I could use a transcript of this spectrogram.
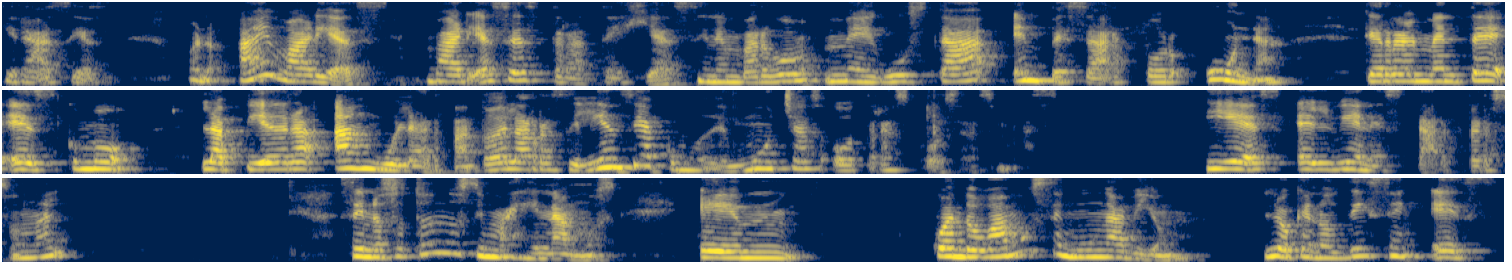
gracias. Bueno, hay varias, varias estrategias. Sin embargo, me gusta empezar por una que realmente es como la piedra angular, tanto de la resiliencia como de muchas otras cosas más. Y es el bienestar personal. Si nosotros nos imaginamos, em, cuando vamos en un avión, lo que nos dicen es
